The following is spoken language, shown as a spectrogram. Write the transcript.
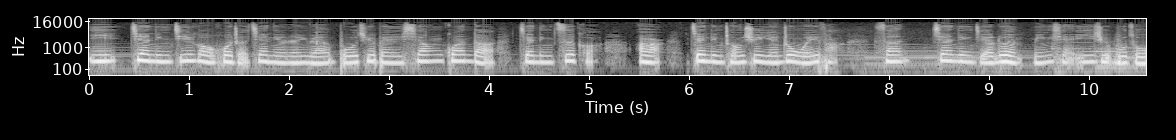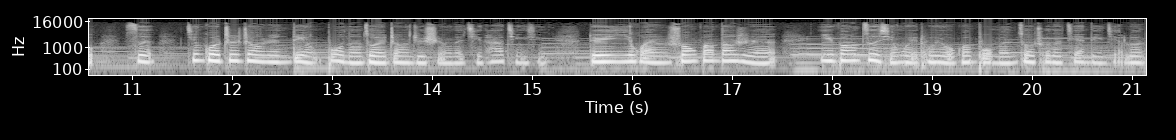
一、鉴定机构或者鉴定人员不具备相关的鉴定资格。二、鉴定程序严重违法；三、鉴定结论明显依据不足；四、经过质证认定不能作为证据使用的其他情形。对于医患双方当事人，一方自行委托有关部门作出的鉴定结论，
